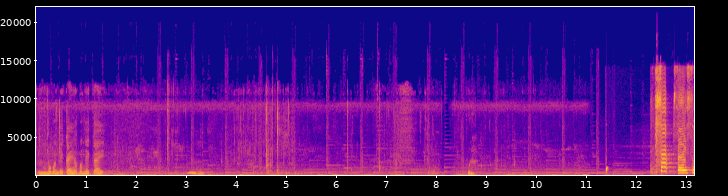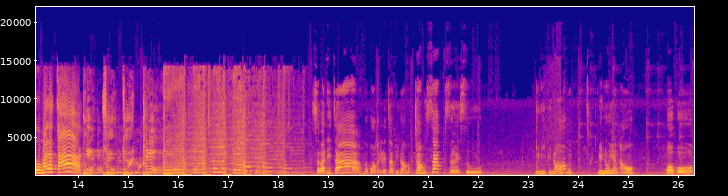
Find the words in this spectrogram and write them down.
เบิ่งมาเบิ่งไกลๆครับเบิ่งไกลๆอืมพูดนะซับเซยซูมาและจ้า One, two, three, come on! สวัสดีจ้า มาพอกับอีกแล้วจ้าพี่น้องกับช่องแซบเซยสูมือนี้พี่น้อง เมนูอย่างเอาบอบอก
